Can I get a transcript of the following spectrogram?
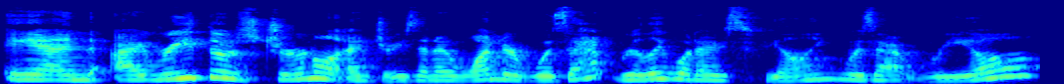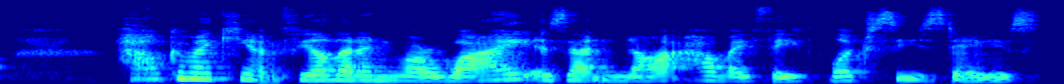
And I read those journal entries and I wonder, was that really what I was feeling? Was that real? How come I can't feel that anymore? Why is that not how my faith looks these days?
